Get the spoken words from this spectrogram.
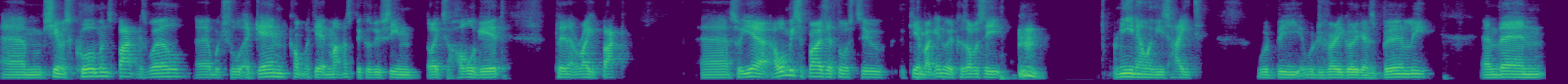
Um, Seamus Coleman's back as well, uh, which will again complicate matters because we've seen the likes of Holgate playing at right back. Uh, so yeah, I wouldn't be surprised if those two came back into it because obviously Mina with his height would be would be very good against Burnley. And then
